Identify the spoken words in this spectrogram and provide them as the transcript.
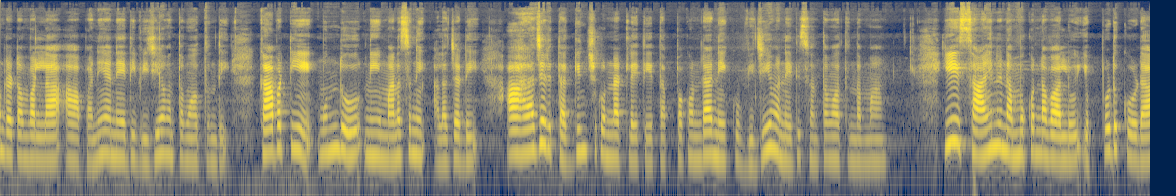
ఉండటం వల్ల ఆ పని అనేది విజయవంతమవుతుంది. కాబట్టి ముందు నీ మనసుని అలజడి ఆ అలజడి తగ్గించుకున్నట్లయితే తప్పకుండా నీకు విజయం అనేది సొంతమవుతుందమ్మా. ఈ సాయిని నమ్ముకున్న వాళ్ళు ఎప్పుడు కూడా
